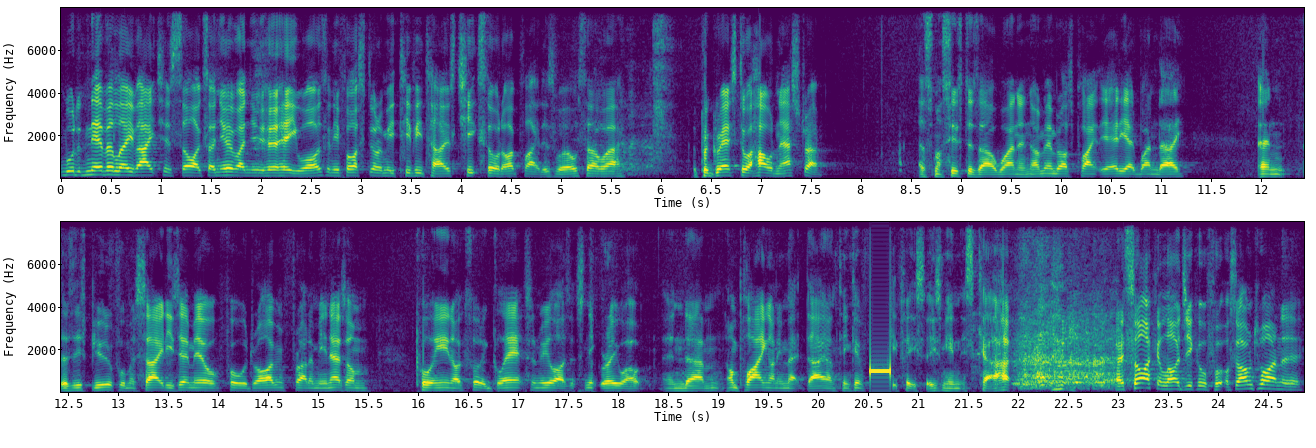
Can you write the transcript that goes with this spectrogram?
would never leave H's side because I knew everyone knew who he was. And if I stood on my tippy toes, chicks thought I played as well. So uh, progressed to a Holden Astra. That's my sister's old one, and I remember I was playing at the Etihad one day, and there's this beautiful Mercedes ML forward drive in front of me, and as I'm pulling in, I sort of glance and realise it's Nick Riewoldt, and um, I'm playing on him that day. I'm thinking, if he sees me in this car. a psychological foot. So I'm trying to,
